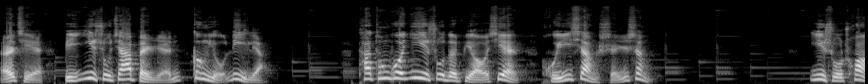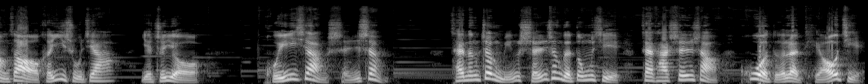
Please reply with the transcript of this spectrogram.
而且比艺术家本人更有力量。他通过艺术的表现回向神圣。艺术创造和艺术家也只有回向神圣，才能证明神圣的东西在他身上获得了调节。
